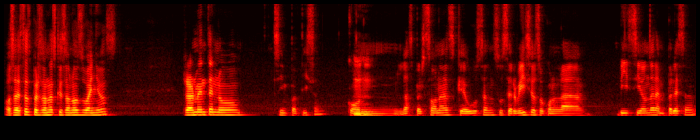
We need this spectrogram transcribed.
o sea, estas personas que son los dueños realmente no simpatizan con las personas que usan sus servicios o con la visión de la empresa,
